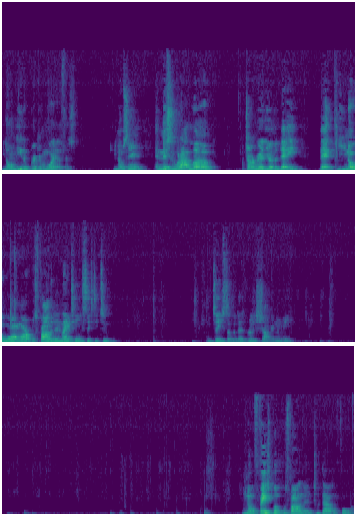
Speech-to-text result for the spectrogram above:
You don't need a brick and mortar office. You know what I'm saying? And this is what I love, which I read the other day, that you know Walmart was founded in 1962. Let me tell you something that's really shocking to me. You know, Facebook was founded in 2004.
